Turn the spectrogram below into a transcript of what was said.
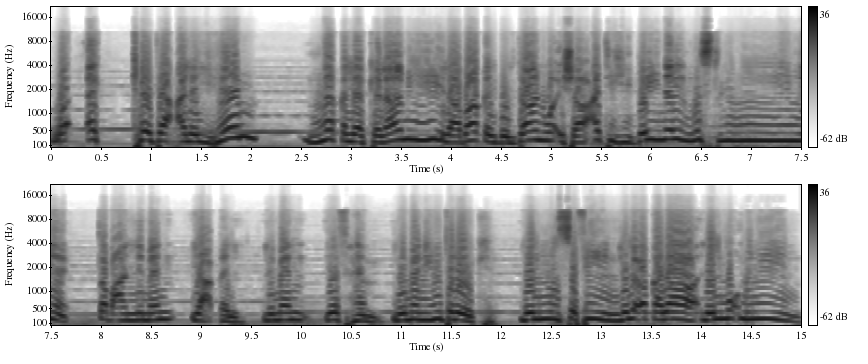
وأكد عليهم نقل كلامه إلى باقي البلدان وإشاعته بين المسلمين. طبعا لمن يعقل لمن يفهم لمن يدرك للمنصفين للعقلاء للمؤمنين.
